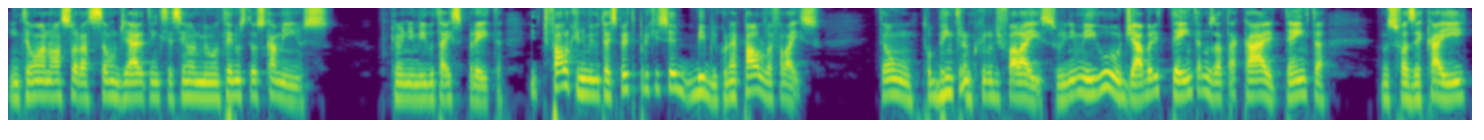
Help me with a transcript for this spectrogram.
Então a nossa oração diária tem que ser: Senhor, me mantém nos teus caminhos, porque o inimigo está à espreita. E falo que o inimigo está à espreita porque isso é bíblico, né? Paulo vai falar isso. Então, estou bem tranquilo de falar isso. O inimigo, o diabo, ele tenta nos atacar, ele tenta nos fazer cair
